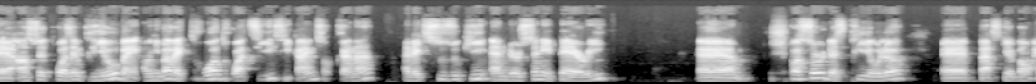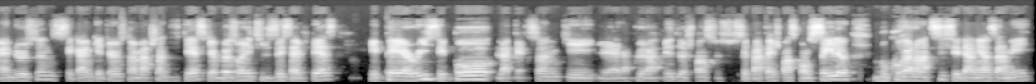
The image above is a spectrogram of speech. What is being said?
Euh, ensuite, troisième trio, ben, on y va avec trois droitiers, c'est quand même surprenant, avec Suzuki, Anderson et Perry. Euh, je suis pas sûr de ce trio-là. Parce que bon, Anderson, c'est quand même quelqu'un, c'est un marchand de vitesse qui a besoin d'utiliser sa vitesse. Et Perry, c'est pas la personne qui est la plus rapide, là, je pense, sur ses patins, je pense qu'on le sait, là, beaucoup ralenti ces dernières années.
